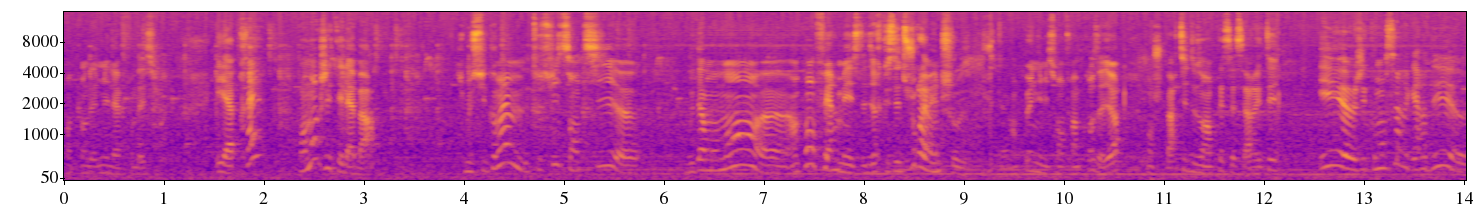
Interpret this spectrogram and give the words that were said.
30 millions d'amis, la fondation. Et après, pendant que j'étais là-bas, je me suis quand même tout de suite sentie, euh, au bout d'un moment, euh, un peu enfermée. C'est-à-dire que c'est toujours la même chose. C'était un peu une émission en fin de course d'ailleurs. Quand je suis partie, deux ans après, ça s'est arrêté. Et euh, j'ai commencé à regarder, euh,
